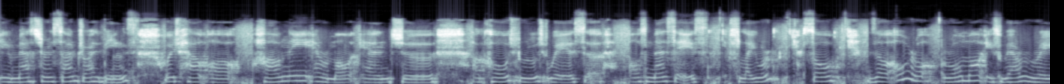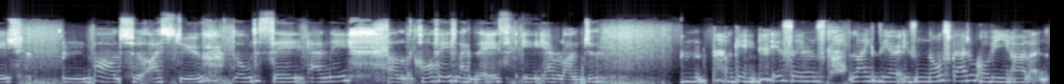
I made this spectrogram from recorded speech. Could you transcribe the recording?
a master sun dried beans, which have a honey aroma and uh, a cold brewed with uh, osmanthus flavor. So the overall aroma is very rich, um, but I still don't see any uh, coffee like this in Ireland. Again, it seems like there is no special coffee in Ireland.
